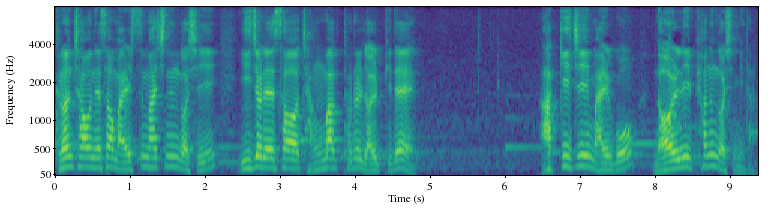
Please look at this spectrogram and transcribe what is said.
그런 차원에서 말씀하시는 것이 2절에서 장막터를 넓히되 아끼지 말고 널리 펴는 것입니다.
